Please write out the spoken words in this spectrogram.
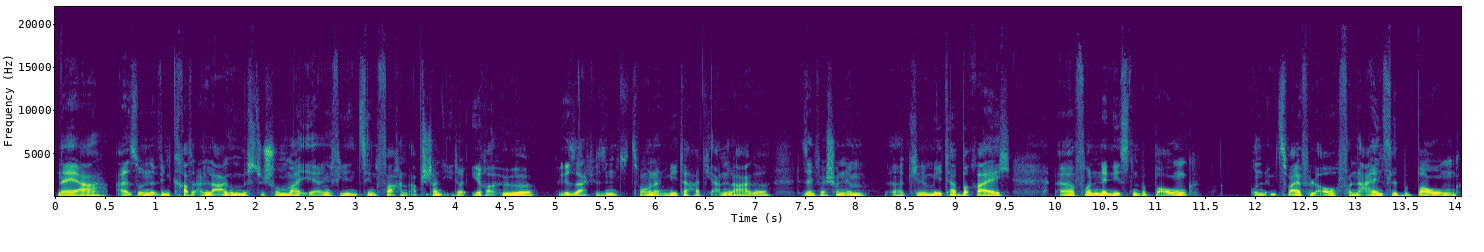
naja, also eine Windkraftanlage müsste schon mal irgendwie den zehnfachen Abstand ihrer, ihrer Höhe, wie gesagt, wir sind 200 Meter hat die Anlage, da sind wir schon im äh, Kilometerbereich, äh, von der nächsten Bebauung und im Zweifel auch von der Einzelbebauung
